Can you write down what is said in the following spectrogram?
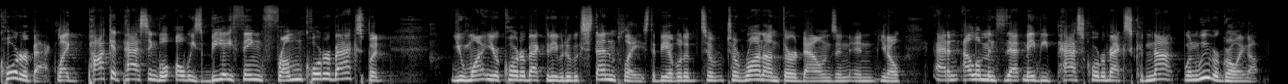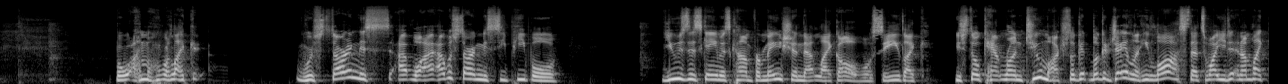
quarterback. Like pocket passing will always be a thing from quarterbacks, but you want your quarterback to be able to extend plays, to be able to, to, to run on third downs and, and, you know, add an element that maybe past quarterbacks could not when we were growing up. But we're, we're like, we're starting to, uh, well, I, I was starting to see people use this game as confirmation that like, oh, we'll see, like you still can't run too much. Look at, look at Jalen. He lost. That's why you did. And I'm like,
